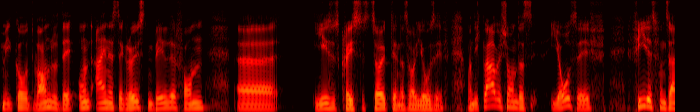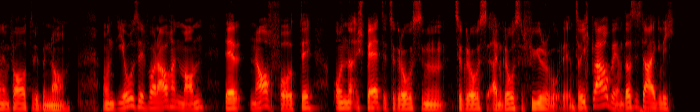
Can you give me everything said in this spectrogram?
mit Gott wandelte und eines der größten Bilder von äh, Jesus Christus zeugte, und das war Josef. Und ich glaube schon, dass Josef vieles von seinem Vater übernahm. Und Josef war auch ein Mann, der nachfolgte und später zu großem, zu groß, ein großer Führer wurde. Und so ich glaube, und das ist eigentlich,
